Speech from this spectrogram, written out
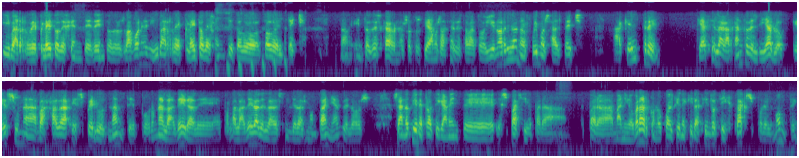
iba repleto de gente dentro de los vagones y iba repleto de gente todo, todo el techo. Entonces, claro, nosotros qué íbamos a hacer, estaba todo lleno arriba, nos fuimos al techo. Aquel tren que hace la garganta del diablo, que es una bajada espeluznante por una ladera de, por la ladera de las, de las montañas, de los, o sea, no tiene prácticamente espacio para, para maniobrar, con lo cual tiene que ir haciendo zigzags por el monte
